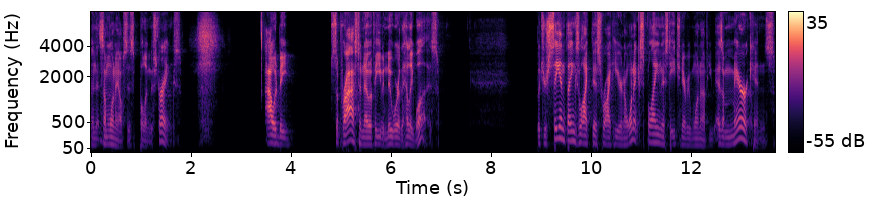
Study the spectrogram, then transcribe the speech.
And that someone else is pulling the strings. I would be surprised to know if he even knew where the hell he was. But you're seeing things like this right here. And I want to explain this to each and every one of you. As Americans,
